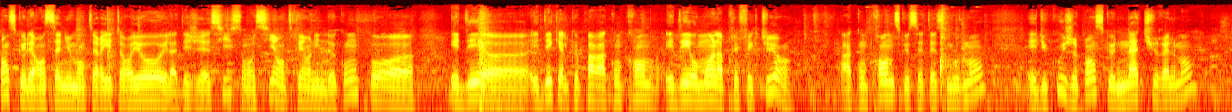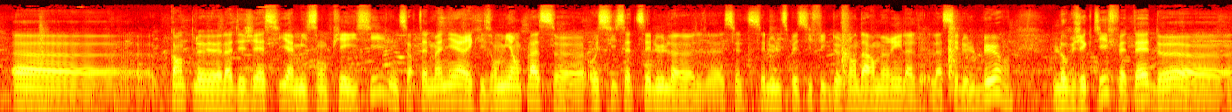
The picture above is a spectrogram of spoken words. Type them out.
Je pense que les renseignements territoriaux et la DGSI sont aussi entrés en ligne de compte pour euh, aider, euh, aider quelque part à comprendre, aider au moins la préfecture à comprendre ce que c'était ce mouvement. Et du coup, je pense que naturellement, euh, quand la DGSI a mis son pied ici, d'une certaine manière, et qu'ils ont mis en place aussi cette cellule, cette cellule spécifique de gendarmerie, la, la cellule Bure, l'objectif était de,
